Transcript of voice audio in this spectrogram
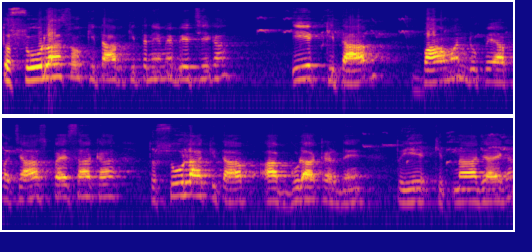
तो सोलह सौ किताब कितने में बेचेगा? एक किताब बावन रुपया पचास पैसा का तो सोलह किताब आप गुड़ा कर दें तो ये कितना आ जाएगा?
